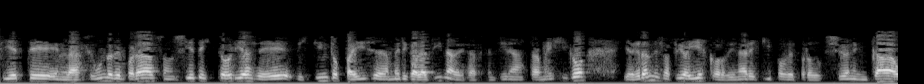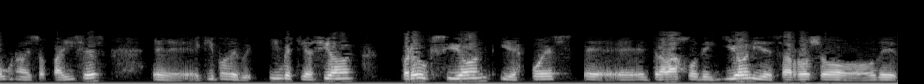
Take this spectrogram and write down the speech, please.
siete, en la segunda temporada son siete historias de distintos países de América Latina, desde Argentina hasta México, y el gran desafío ahí es coordinar equipos de producción en cada uno de esos países, eh, equipos de investigación, producción y después eh, el trabajo de guion y desarrollo de,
